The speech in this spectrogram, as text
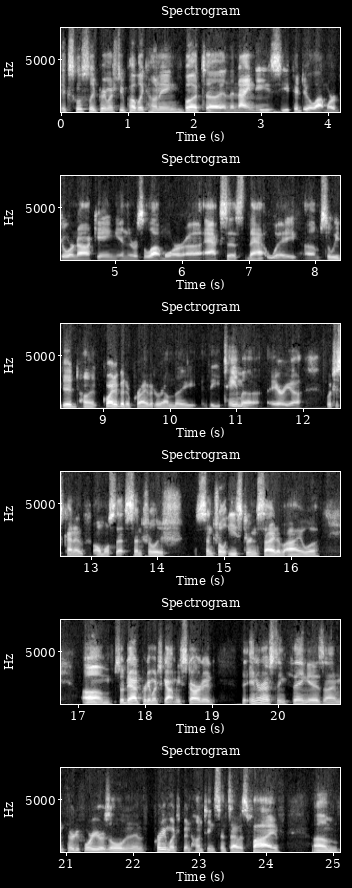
exclusively pretty much do public hunting, but uh, in the 90s, you could do a lot more door knocking and there was a lot more uh, access that way. Um, so we did hunt quite a bit of private around the, the Tama area, which is kind of almost that centralish, central eastern side of Iowa. Um, so dad pretty much got me started. The interesting thing is, I'm 34 years old and have pretty much been hunting since I was five. Um,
